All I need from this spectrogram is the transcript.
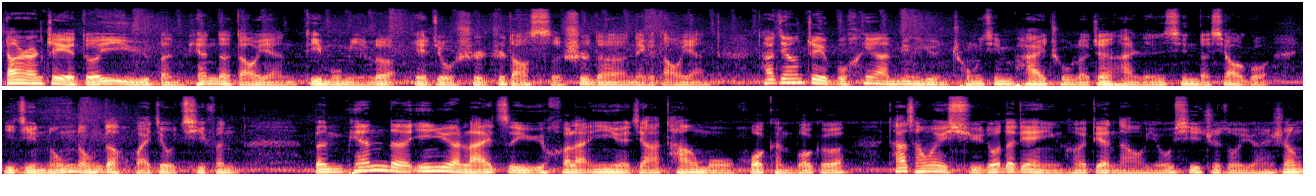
当然，这也得益于本片的导演蒂姆·米勒，也就是指导《死侍》的那个导演，他将这部《黑暗命运》重新拍出了震撼人心的效果，以及浓浓的怀旧气氛。本片的音乐来自于荷兰音乐家汤姆·霍肯伯格。他曾为许多的电影和电脑游戏制作原声，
